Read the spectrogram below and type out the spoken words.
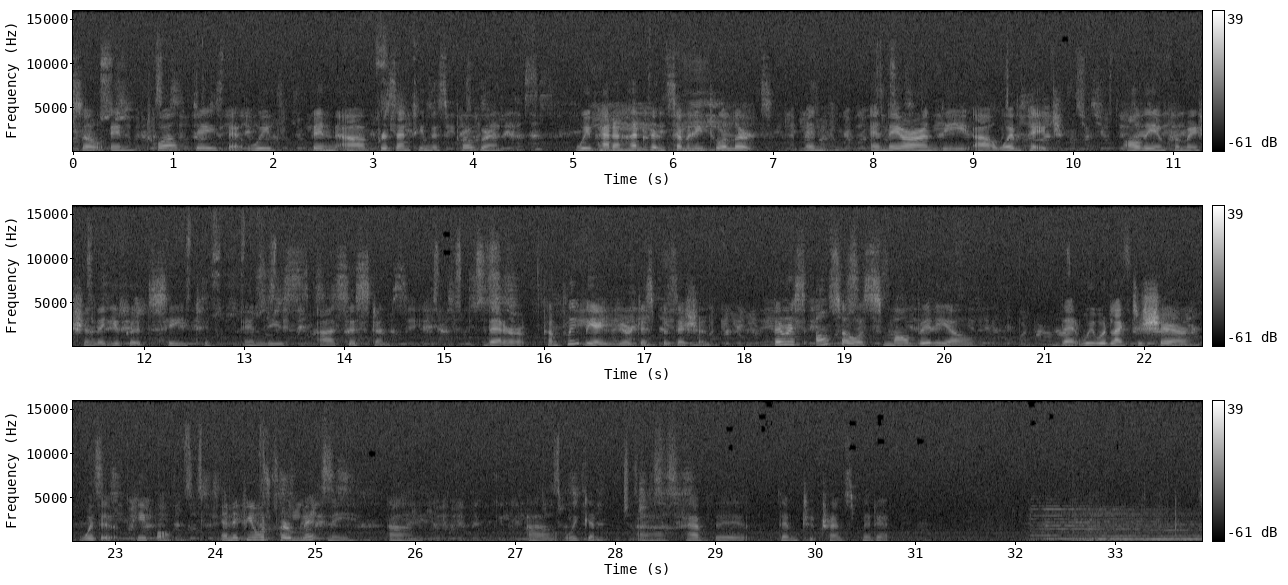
So in 12 days that we've been uh, presenting this program, we've had 172 alerts, and and they are on the uh, web page. All the information that you could see to, in these uh, systems that are completely at your disposition. There is also a small video that we would like to share with the people. And if you would permit me, um, uh, we can uh, have the, them to transmit it.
